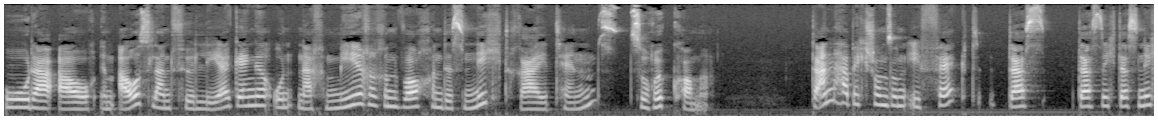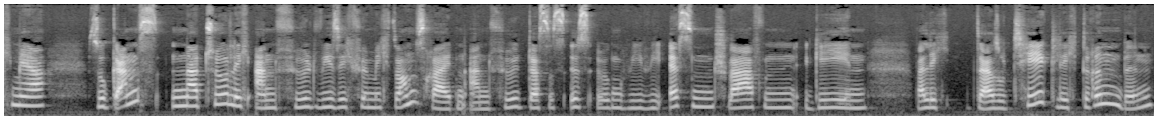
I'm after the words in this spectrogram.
oder auch im Ausland für Lehrgänge und nach mehreren Wochen des Nichtreitens zurückkomme. Dann habe ich schon so einen Effekt, dass, dass sich das nicht mehr so ganz natürlich anfühlt, wie sich für mich sonst Reiten anfühlt, dass es ist irgendwie wie Essen, Schlafen, Gehen, weil ich da so täglich drin bin,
